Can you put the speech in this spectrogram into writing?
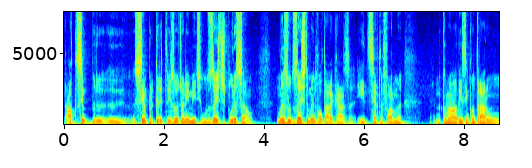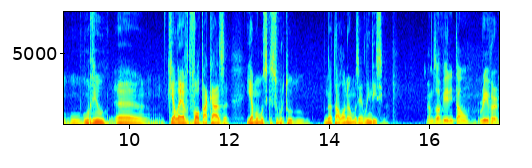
algo que sempre, eh, sempre caracterizou Johnny Mitchell, o desejo de exploração, mas o desejo também de voltar a casa e de certa forma, como ela diz, encontrar um, um, um rio uh, que a leve de volta à casa e é uma música, sobretudo, Natal ou não, mas é lindíssima. Vamos ouvir então River.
